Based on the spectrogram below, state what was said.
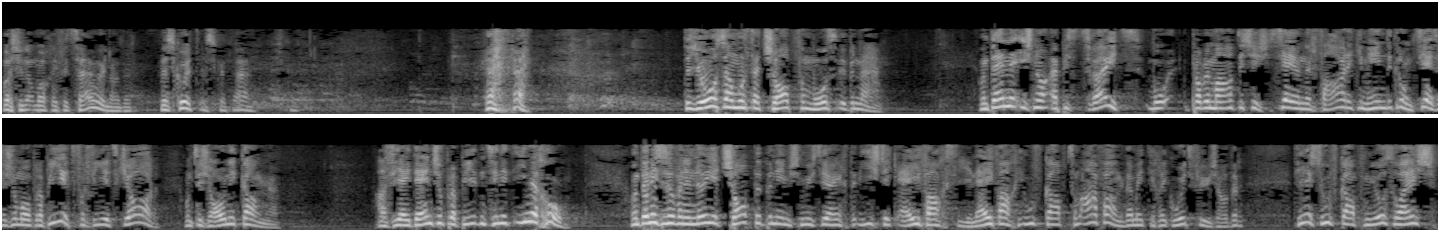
Willst du noch mal ein bisschen erzählen, oder? Das ist gut, das ist gut, ja, ist gut. Der Josa muss den Job von Mose übernehmen. Und dann ist noch etwas Zweites, wo problematisch ist. Sie haben eine Erfahrung im Hintergrund. Sie haben es schon mal probiert, vor 40 Jahren. Und es ist auch nicht gegangen. Also sie haben dann schon probiert und sind nicht reingekommen. Und dann ist es so, wenn du einen neuen Job übernimmst, müsste eigentlich der Einstieg einfach sein. Eine einfache Aufgabe zum Anfang, damit du dich ein bisschen gut fühlst, oder? Die erste Aufgabe von Joshua ist,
